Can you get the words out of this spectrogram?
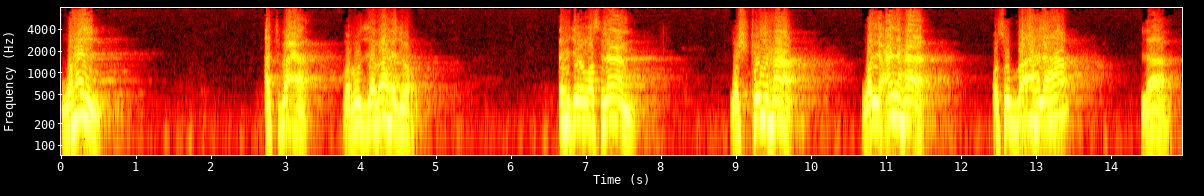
وهل أتبع والرز فاهجر؟ اهجر الأصنام واشتمها والعنها وسب أهلها؟ لا.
